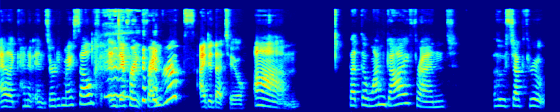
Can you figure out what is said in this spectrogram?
I like kind of inserted myself in different friend groups. I did that too. Um, but the one guy friend who stuck through it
